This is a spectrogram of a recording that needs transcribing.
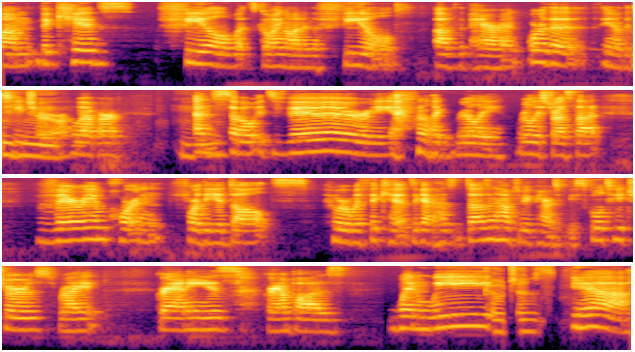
Um, the kids feel what's going on in the field of the parent or the, you know, the teacher mm-hmm. or whoever. Mm-hmm. And so it's very, like, really, really stress that very important for the adults who are with the kids. Again, it has, doesn't have to be parents, it could be school teachers, right? Grannies, grandpas. When we coaches. Yeah.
